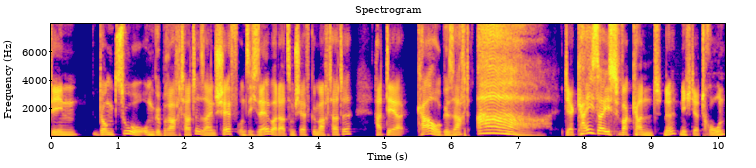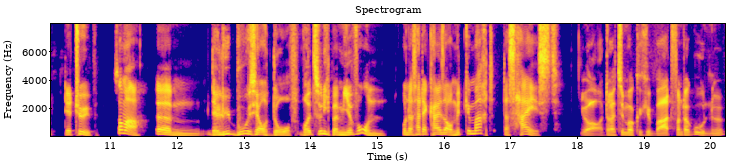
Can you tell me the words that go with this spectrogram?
den Dong Zuo umgebracht hatte, seinen Chef, und sich selber da zum Chef gemacht hatte, hat der Kao gesagt, ah, der Kaiser ist vakant, ne? Nicht der Thron, der Typ. Sag mal, ähm, der Lü Bu ist ja auch doof. Wolltest du nicht bei mir wohnen? Und das hat der Kaiser auch mitgemacht. Das heißt. Ja, Dreizimmerküche Bad fand er gut, ne?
